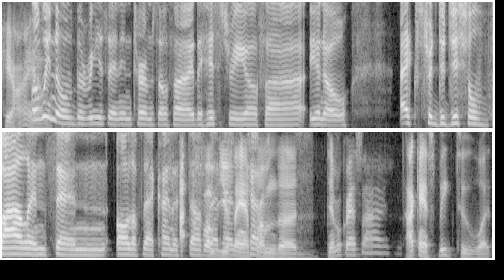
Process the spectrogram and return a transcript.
Here I am. Well, we know the reason in terms of uh, the history of, uh, you know, extrajudicial violence and all of that kind of stuff. I, from, you're saying kept... from the Democrat side? I can't speak to what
